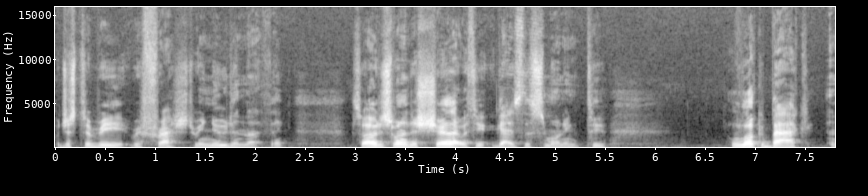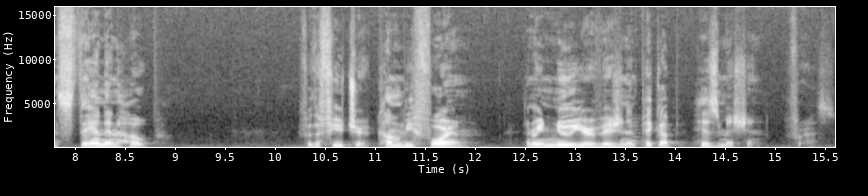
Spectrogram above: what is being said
but just to be refreshed, renewed in that thing. So I just wanted to share that with you guys this morning to look back and stand in hope for the future. Come before Him and renew your vision and pick up His mission for us.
